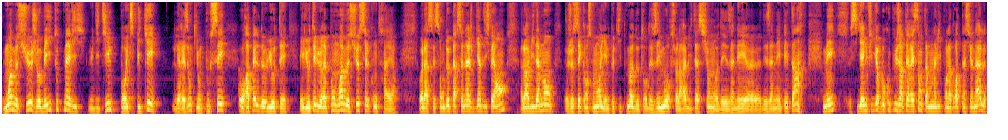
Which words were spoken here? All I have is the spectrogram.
moi, monsieur, j'ai obéi toute ma vie, lui dit-il, pour expliquer les raisons qui ont poussé au rappel de Lyoté. Et Lyoté lui répond, moi, monsieur, c'est le contraire. Voilà, ce sont deux personnages bien différents. Alors évidemment, je sais qu'en ce moment, il y a une petite mode autour de Zemmour sur la réhabilitation des années, euh, des années Pétain. Mais s'il y a une figure beaucoup plus intéressante, à mon avis, pour la droite nationale,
